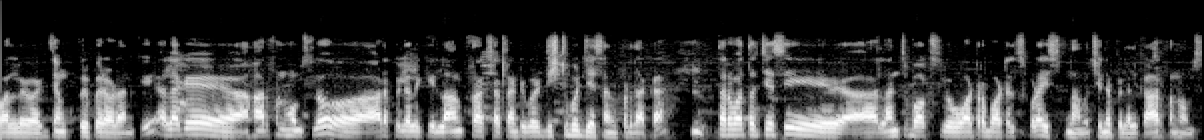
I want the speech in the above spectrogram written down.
వాళ్ళు ఎగ్జామ్ ప్రిపేర్ అవడానికి. అలాగే హార్ఫన్ హోమ్స్లో ఆడపిల్లలకి లాంగ్ ఫ్రాక్స్ అట్లాంటివి కూడా డిస్ట్రిబ్యూట్ చేసాం ఇప్పటిదాకా. తర్వాత వచ్చేసి లంచ్ బాక్స్లు వాటర్ బాటిల్స్ కూడా ఇస్తున్నాము చిన్న పిల్లలకి ఆర్ఫన్ హోమ్స్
